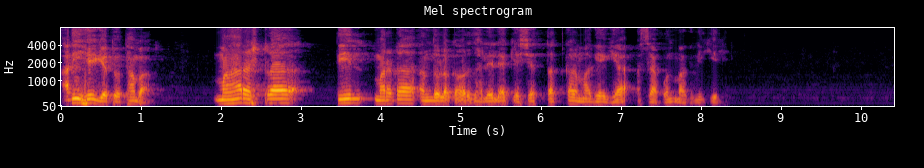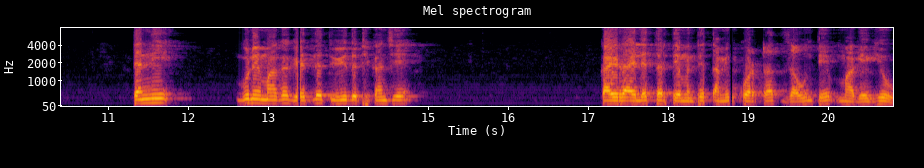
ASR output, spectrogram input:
आधी हे घेतो थांबा. महाराष्ट्रातील मराठा आंदोलकावर झालेल्या केशात तत्काळ मागे घ्या असं आपण मागणी केली. त्यांनी गुन्हे मागे घेतलेत विविध ठिकाणचे. काही राहिले तर ते म्हणतात आम्ही कोर्टात जाऊन ते मागे घेऊ.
